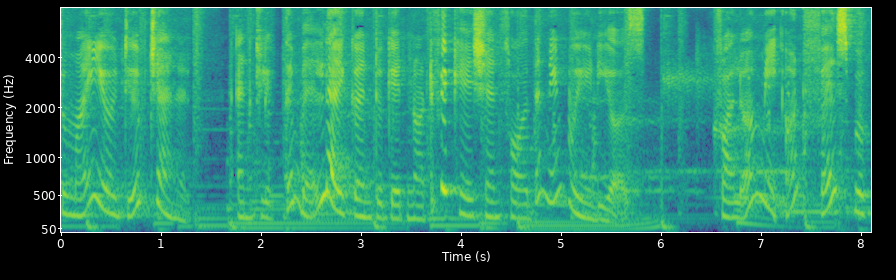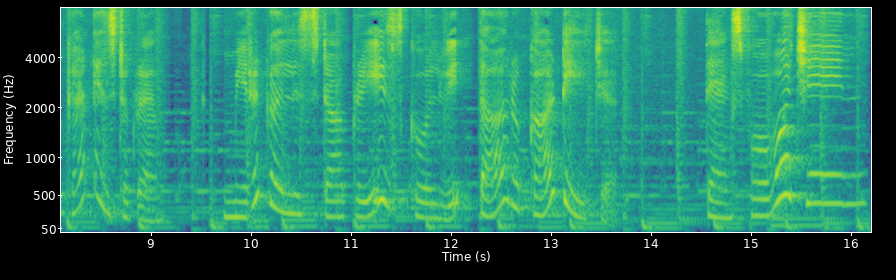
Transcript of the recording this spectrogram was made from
to my YouTube channel and click the bell icon to get notification for the new videos. Follow me on Facebook and Instagram. Miracle Star Preschool with Tharuka Teacher. Thanks for watching.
